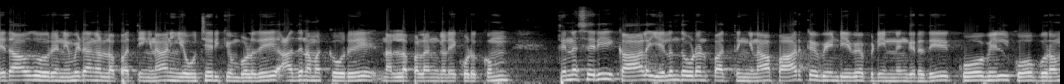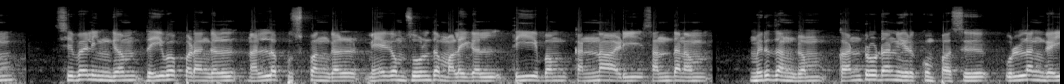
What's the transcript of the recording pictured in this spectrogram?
ஏதாவது ஒரு நிமிடங்களில் பார்த்தீங்கன்னா நீங்கள் உச்சரிக்கும் பொழுது அது நமக்கு ஒரு நல்ல பலன்களை கொடுக்கும். தினசரி காலை எழுந்தவுடன் பார்த்தீங்கன்னா பார்க்க வேண்டியவை அப்படின்னுங்கிறது கோவில் கோபுரம் சிவலிங்கம் தெய்வப்படங்கள் நல்ல புஷ்பங்கள் மேகம் சூழ்ந்த மலைகள் தீபம் கண்ணாடி சந்தனம் மிருதங்கம் கன்றுடன் இருக்கும் பசு உள்ளங்கை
